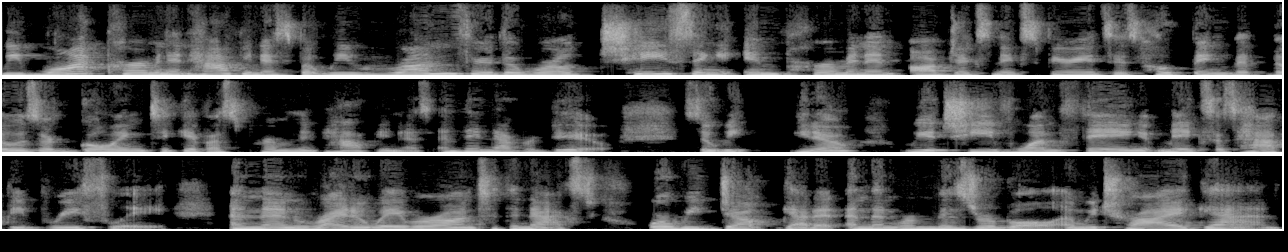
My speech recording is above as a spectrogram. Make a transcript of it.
we want permanent happiness, but we run through the world chasing impermanent objects and experiences, hoping that those are going to give us permanent happiness, and they never do. So we, you know, we achieve one thing, it makes us happy briefly, and then right away we're on to the next, or we don't get it, and then we're miserable, and we try again.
